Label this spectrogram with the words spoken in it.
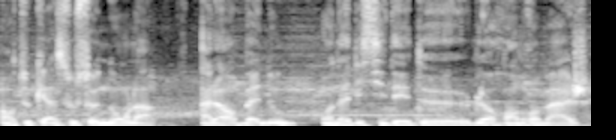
en tout cas sous ce nom-là. Alors ben nous, on a décidé de leur rendre hommage.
